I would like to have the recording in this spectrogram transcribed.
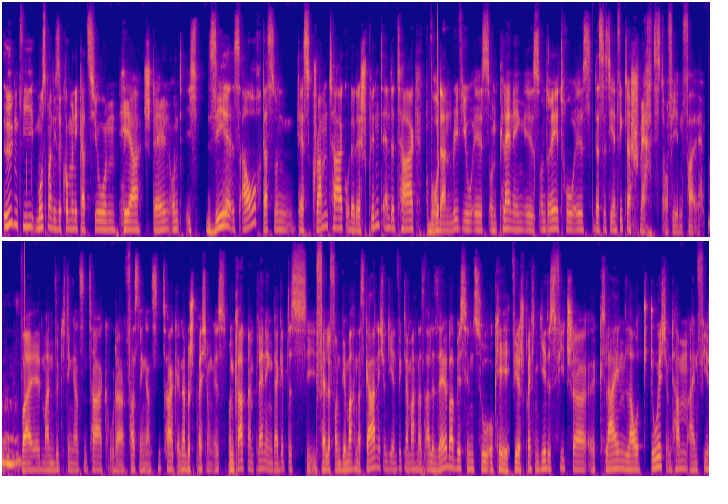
irgendwie muss man diese Kommunikation herstellen und ich sehe es auch, dass so ein, der Scrum-Tag oder der Sprintende-Tag, wo dann Review ist und Planning ist und Retro ist, dass es die Entwickler schmerzt auf jeden Fall. Mhm. Weil man wirklich den ganzen Tag oder fast den ganzen Tag in der Besprechung ist. Und gerade beim Planning, da gibt es die Fälle von, wir machen das gar nicht und die Entwickler machen das alle selber, bis hin zu, okay, wir sprechen jedes Feature äh, klein, laut durch und haben ein vier,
